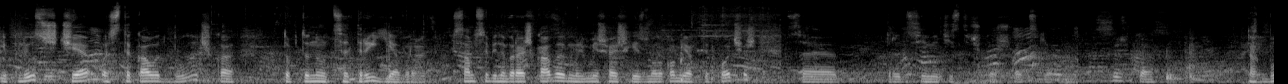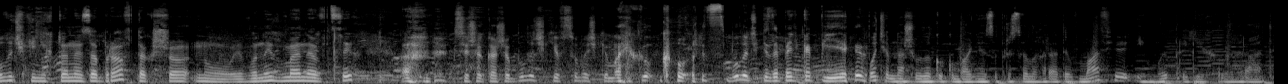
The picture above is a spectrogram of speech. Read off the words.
І плюс ще ось така от булочка. Тобто, ну це 3 євро. Сам собі набираєш кави, мішаєш її з молоком, як ти хочеш. Це традиційне тістечко шведське. Таке. Так, булочки ніхто не забрав, так що ну вони в мене в цих. А, Ксюша каже, булочки в сумочці Майкл Корс. Булочки за 5 копійок. потім нашу велику компанію запросила грати в мафію, і ми приїхали грати.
